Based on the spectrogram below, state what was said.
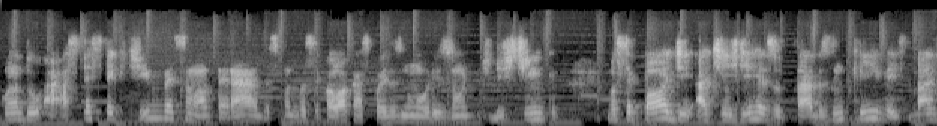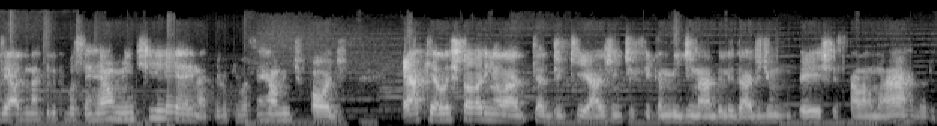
quando as perspectivas são alteradas, quando você coloca as coisas num horizonte distinto, você pode atingir resultados incríveis baseado naquilo que você realmente é, naquilo que você realmente pode. É aquela historinha lá de, que a gente fica medindo a habilidade de um peixe escalar uma árvore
